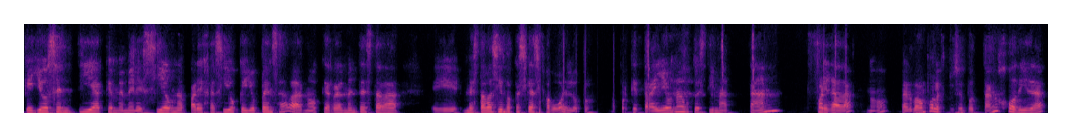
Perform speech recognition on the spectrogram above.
que yo sentía que me merecía una pareja así o que yo pensaba, ¿no? Que realmente estaba, eh, me estaba haciendo casi casi favor el otro, porque traía una autoestima tan fregada, ¿no? Perdón por la expresión, pero tan jodida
